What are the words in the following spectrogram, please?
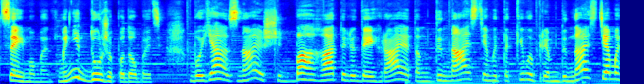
цей момент мені дуже подобається. Бо я знаю, що багато людей грає там династіями, такими прям династіями.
